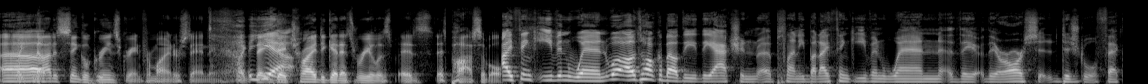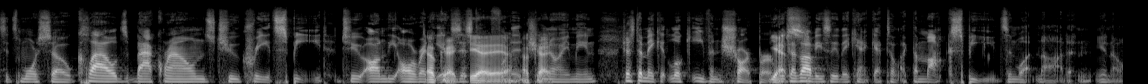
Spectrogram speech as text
Like Uh, not a single green screen, from my understanding. Like they, Yeah. they tried to get as real as as, as possible. I think even when well, I'll talk about the the action uh, plenty, but I think even when there there are digital effects, it's more so clouds, backgrounds to create speed to on the already Okay, existing yeah, yeah, yeah, footage. okay. You know what I mean? Just to make it look even sharper. Yes. Because obviously they can't get to like the Mach speeds and whatnot, and you know,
